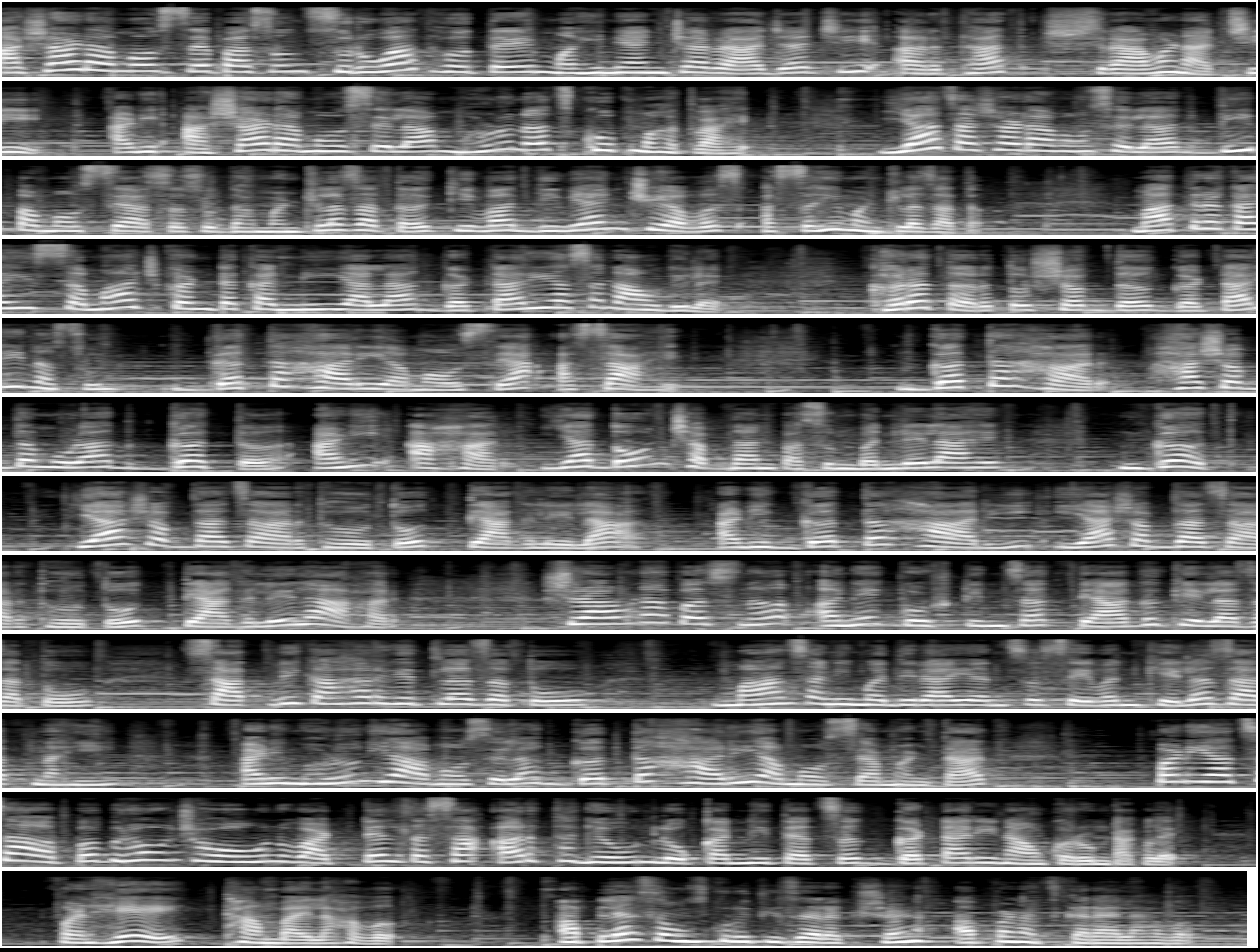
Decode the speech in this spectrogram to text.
आषाढ अमावस्येपासून सुरुवात होते महिन्यांच्या राजाची अर्थात श्रावणाची. आणि आषाढ अमावस्येला म्हणूनच खूप महत्त्व आहे. याच आषाढ अमावस्येला दीप अमावस्या असं सुद्धा म्हटलं जातं किंवा दिव्यांची अवस असंही म्हटलं जातं. मात्र काही समाजकंटकांनी याला गटारी असं नाव दिलंय. खरं तर तो शब्द गटारी नसून गतहारी अमावस्या असा आहे. गतहार हा शब्द मुळात गत आणि आहार या दोन शब्दांपासून बनलेला आहे. गत या शब्दाचा अर्थ होतो त्यागलेला आणि गतहारी या शब्दाचा अर्थ होतो त्यागलेला आहार. श्रावणापासनं अनेक गोष्टींचा त्याग केला जातो सात्विक आहार घेतला जातो मांस आणि मदिरा यांचं सेवन केलं जात नाही आणि म्हणून या अमावस्येला गतहारी अमावस्या म्हणतात. पण याचा अपभ्रंश होऊन वाटेल तसा अर्थ घेऊन लोकांनी त्याचं गटारी नाव करून टाकलंय. पण हे थांबायला हवं. आपल्या संस्कृतीचं रक्षण आपणच करायला हवं.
